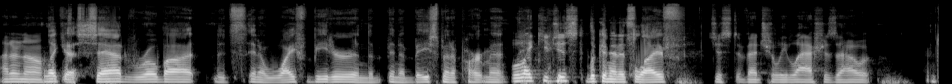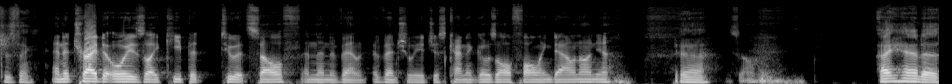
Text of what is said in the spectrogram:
I don't know. like a sad robot that's in a wife beater in the in a basement apartment well like you just looking at its life just eventually lashes out interesting and it tried to always like keep it to itself and then event- eventually it just kind of goes all falling down on you. yeah So I had a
